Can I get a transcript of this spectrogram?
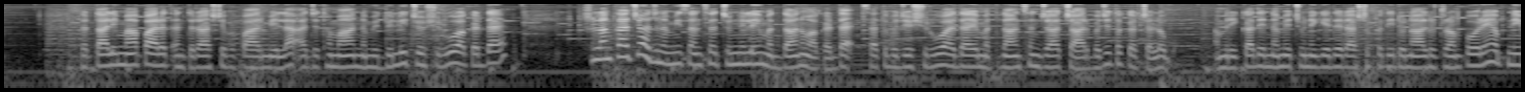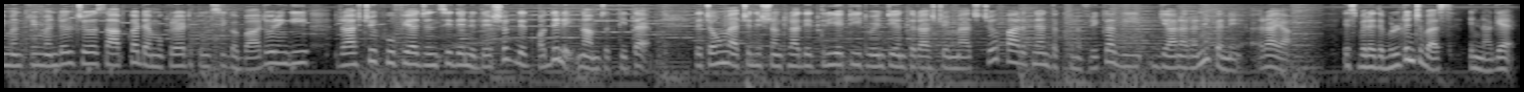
तरतालीमा भारत अंतर्राष्ट्रीय बपार मेला अज्ज थमां नमीं दिल्ली च शुरू होआ करदा ऐ श्रीलंका च अज्ज नमीं संसद चुनने लेई मतदान होआ करदा ऐ सत्त बजे शुरू होआ दा एह् मतदान संजा चार बजे तक्कर चलग ਅਮਰੀਕਾ ਦੇ ਨਵੇਂ ਚੁਣੇ ਗਏ ਦੇ ਰਾਸ਼ਟਰਪਤੀ ਡੋਨਾਲਡ ਟਰੰਪ ਹੋਰੇ ਆਪਣੀ ਮੰਤਰੀ ਮੰਡਲ 'ਚ ਸਾਬਕਾ ਡੈਮੋਕ੍ਰੈਟ ਤੁਲਸੀ ਗਬਾਰਡ ਹੋਰੇਂਗੀ ਰਾਸ਼ਟਰੀ ਖੂਫੀਆ ਏਜੰਸੀ ਦੇ ਨਿਦੇਸ਼ਕ ਦੇ ਅਹੁਦੇ ਲਈ ਨਾਮਜ਼ਦ ਕੀਤਾ ਹੈ। ਤੇ ਚੌ ਮੈਚਾਂ ਦੀ ਸ਼੍ਰੰਖਲਾ ਦੇ 3 ਟੀ20 ਅੰਤਰਰਾਸ਼ਟਰੀ ਮੈਚ 'ਚ ਭਾਰਤ ਨੇ ਦੱਖਣ ਅਫਰੀਕਾ ਦੀ 11 ਰਨ ਕਰਨੇ ਰਾਇਆ। ਇਸ ਵੇਲੇ ਦੇ ਬੁਲਟਨ 'ਚ ਬਸ ਇੰਨਾ ਗਿਆ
